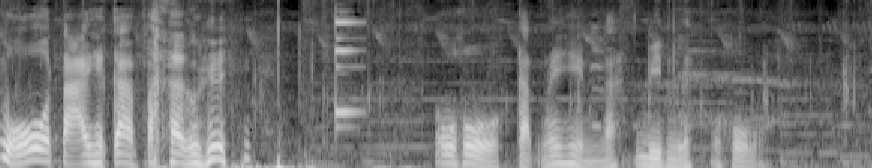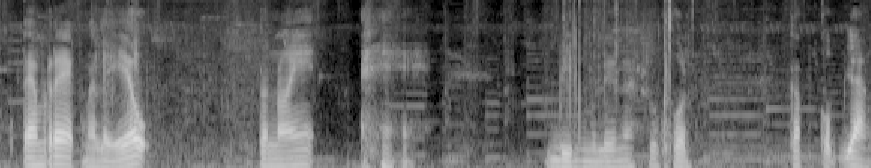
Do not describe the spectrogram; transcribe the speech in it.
โอ้ตายเหตุการณ์ปากอุ้ยโอ้โห กัดไม่เห็นนะ บินเลย โอ้โห แต้มแรกมาแล้ว ตัวน้อย บินมาเลยนะทุกคน กับกบยาง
